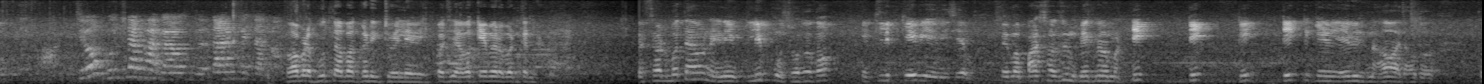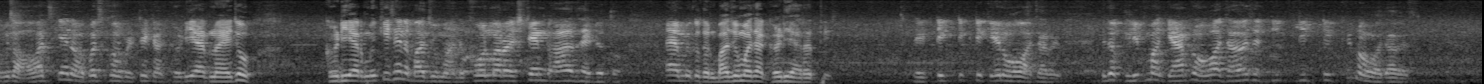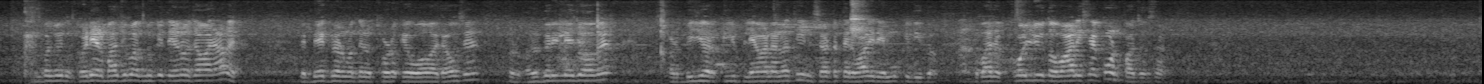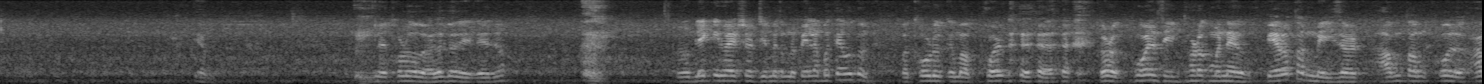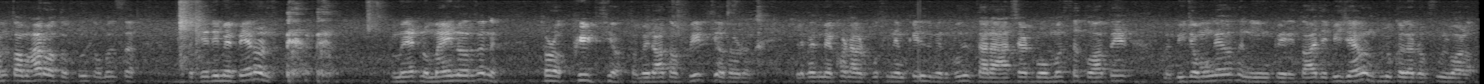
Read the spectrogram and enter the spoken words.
જો ભૂતના ભાગ આવશે તારક મહેતામાં. તો આપણે ભૂતના ભાગ ઘડીક જોઈ લેવી પછી હવે કેમેરો બંધ કરી નાખીએ શર્ટ બતાવ્યો ને એની ક્લિપ હું જોતો હતો એ ક્લિપ કેવી એવી છે એમ તો એમાં પાછળ છે ને બેકગ્રાઉન્ડમાં tick tick tick tick tick એવી એવી રીતના અવાજ આવતો હતો તો બધો અવાજ કે ને પછી ખબર પડી ઠીક આ ઘડિયાળનો એ જો ઘડિયાળ મૂકી છે ને બાજુમાં અને ફોન મારો સ્ટેન્ડ આ સાઈડ હતો. એ મૂક્યો હતો બાજુમાં જ આ ઘડિયાળ હતી. એ ટીક ટીક ટીક એનો અવાજ આવે છે. એ તો ક્લિપમાં ક્યારનો અવાજ આવે છે? ટીક ટીક ટીક કેનો અવાજ આવે છે? પછી તો ઘડિયાળ બાજુમાં જ મૂકી તો એનો જ અવાજ આવે? એટલે બેકગ્રાઉન્ડમાં તેનો થોડોક એવો અવાજ આવશે. થોડું હળગરી લેજો હવે. પણ બીજી વાર ક્લિપ લેવાના નથી ને શર્ટ અત્યારે વાળીને મૂકી દીધો. પાછું ખોલ્યું તો વાળી છે કોણ પાછો શર્ટ એમ એટલે થોડો અલગ જ લેજો બ્લેક એન્ડ વ્હાઇટ શર્ટ જે મેં તમને પહેલાં બતાવ્યું હતું ને, પણ થોડુંક એમાં ફોલ્ટ થોડોક ફોલ્ટ છે થોડોક મને પહેરો હતો ને મેં શર્ટ આમ તો આમ ખોલ, આમ તો આમ સારો હતો, ફૂલ તો બસ. જેથી મેં પહેરો ને, મેં એટલું માઇનોર છે ને, થોડોક ફિટ થયો. તો મેં રાતો ફિટ થયો થોડોક. એટલે પછી મેં ખોટાવટ પૂછીને એમ કીધું, મેં પૂછ્યું તારા આ શર્ટ બહુ મસ્ત હતો આપે મેં બીજો મંગાવ્યો હતો ને હું પહેરી. તો આજે બીજો આવ્યો ને, બ્લુ કલરનો ફૂલવાળો.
